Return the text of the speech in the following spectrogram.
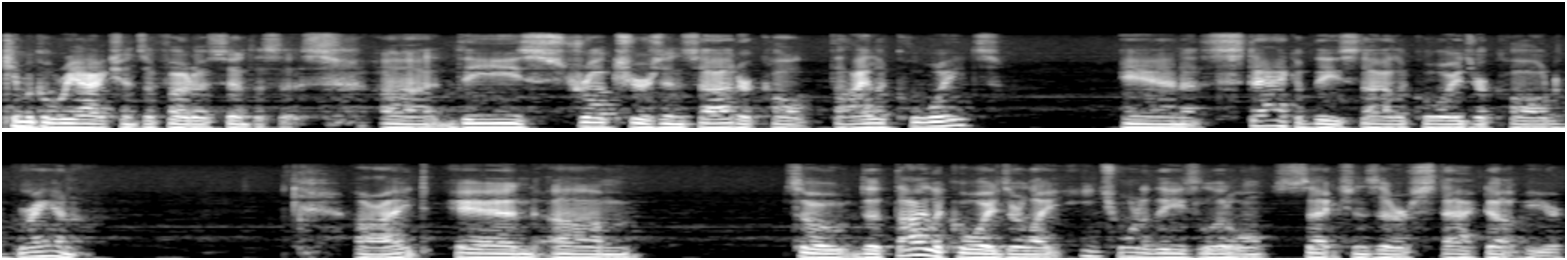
chemical reactions of photosynthesis. Uh, these structures inside are called thylakoids, and a stack of these thylakoids are called grana. All right, and um, so the thylakoids are like each one of these little sections that are stacked up here.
